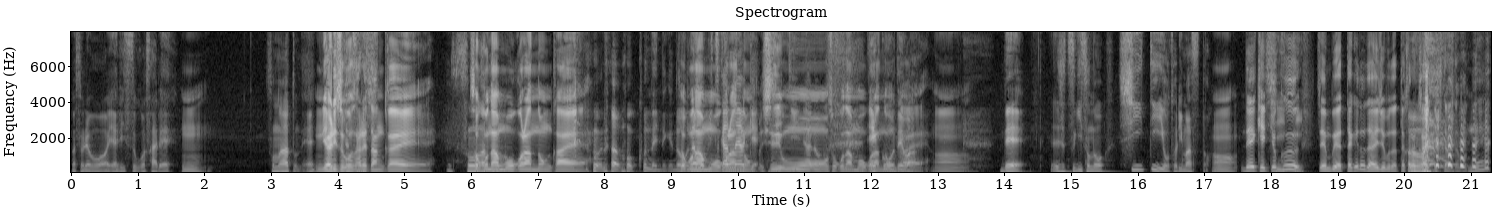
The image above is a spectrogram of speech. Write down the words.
まあ、それもやり過ごされうん。その後ね、やり過ごされたんかい。そそこなんも起こらんのんかい。もうなもう来んないんだけどそこなんも起こらんのんし CT あのもうそこなんも起こらんのんかい。うん。で次その CT を取りますと。うん、で結局 CT 全部やったけど大丈夫だったから帰ってきたんだもんね、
